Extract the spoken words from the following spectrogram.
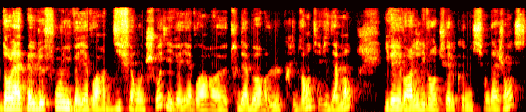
Dans l'appel de fonds, il va y avoir différentes choses. Il va y avoir tout d'abord le prix de vente, évidemment. Il va y avoir l'éventuelle commission d'agence.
